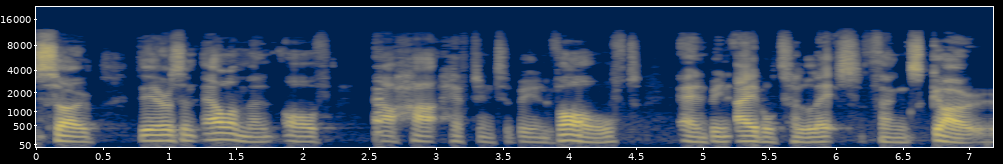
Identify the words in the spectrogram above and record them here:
So there is an element of our heart having to be involved and being able to let things go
